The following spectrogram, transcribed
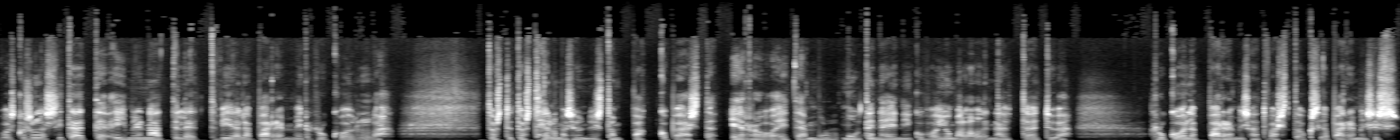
Voisiko se olla sitä, että ihminen ajattelee, että vielä paremmin rukoilla tuosta tuosta helmasynnistä on pakko päästä eroon. Ei tämä, muuten ei niin kuin voi Jumalalle näyttäytyä. Rukoile paremmin, saat vastauksia paremmin. Siis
